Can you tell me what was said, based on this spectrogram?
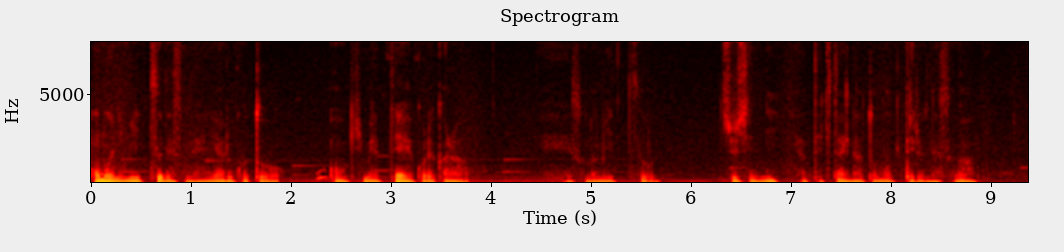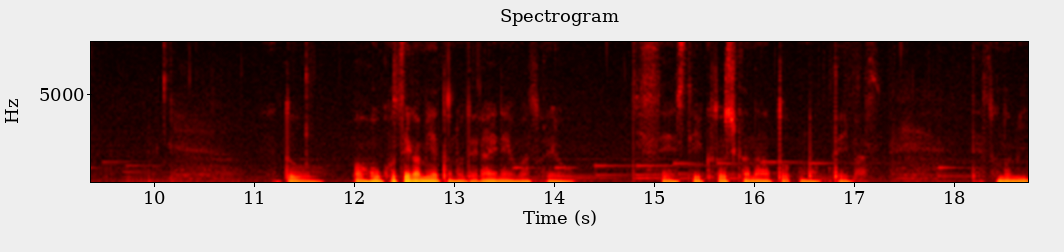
主に3つですねやることを決めてこれから、えー、その3つを中心にやっていきたいなと思ってるんですが、えっ、とまあ、方向性が見えたので来年はそれを実践していく年かなと思っています。でその3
